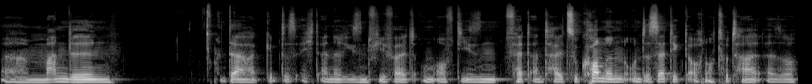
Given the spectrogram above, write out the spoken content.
äh, Mandeln da gibt es echt eine Riesenvielfalt, um auf diesen Fettanteil zu kommen und es sättigt auch noch total. Also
